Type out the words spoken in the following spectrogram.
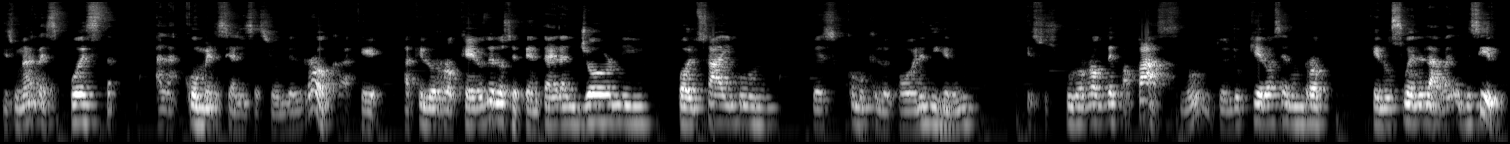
es una respuesta a la comercialización del rock, a que, a que los rockeros de los 70 eran Journey, Paul Simon, entonces como que los jóvenes dijeron, eso es puro rock de papás, ¿no? Entonces yo quiero hacer un rock que no suene la... Es decir,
